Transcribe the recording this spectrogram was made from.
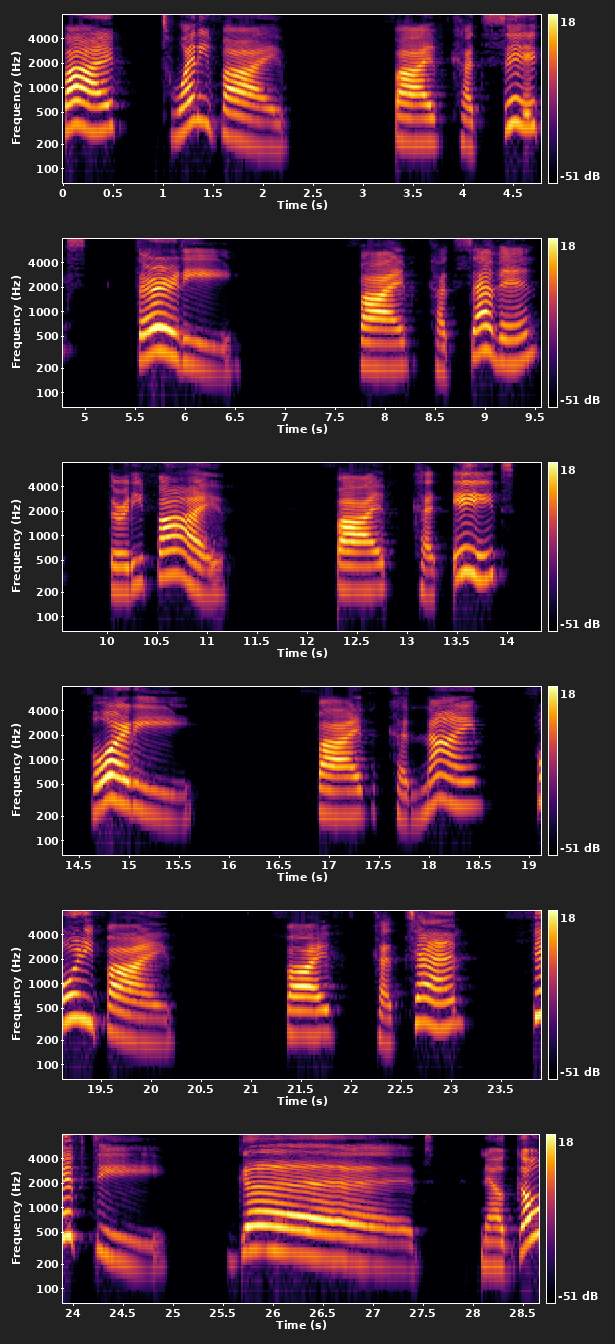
5, 25. 5 cut 6, 30. 5 cut 7, 35. 5 cut 8, 40. 5 cut 9, 45. 5 cut 10, 50. Good. Now go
